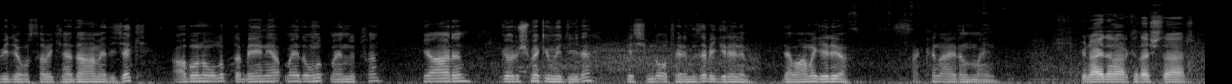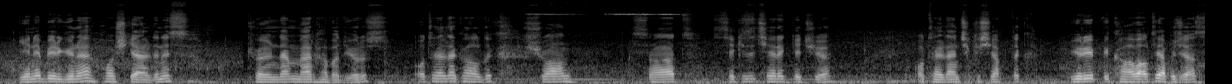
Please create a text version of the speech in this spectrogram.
videomuz tabii ki devam edecek. Abone olup da beğeni yapmayı da unutmayın lütfen. Yarın görüşmek ümidiyle biz şimdi otelimize bir girelim. Devamı geliyor. Sakın ayrılmayın. Günaydın arkadaşlar. Yeni bir güne hoş geldiniz. Köln'den merhaba diyoruz. Otelde kaldık. Şu an Saat 8'i çeyrek geçiyor. Otelden çıkış yaptık. Yürüyüp bir kahvaltı yapacağız.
